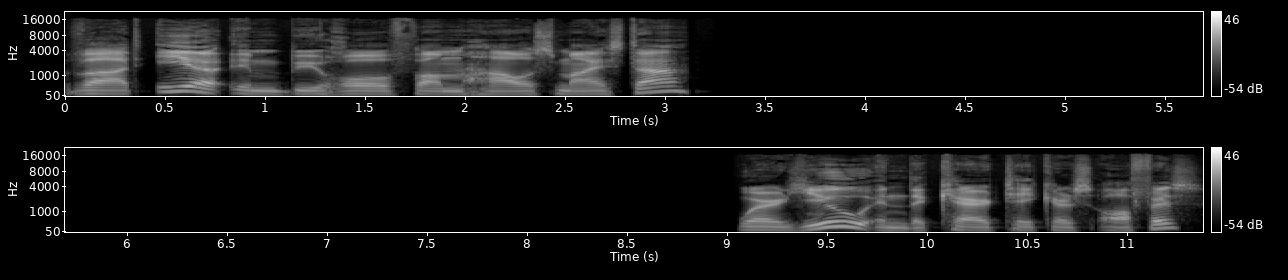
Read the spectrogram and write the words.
Wart ihr im Büro vom Hausmeister? Were you in the caretaker's office?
